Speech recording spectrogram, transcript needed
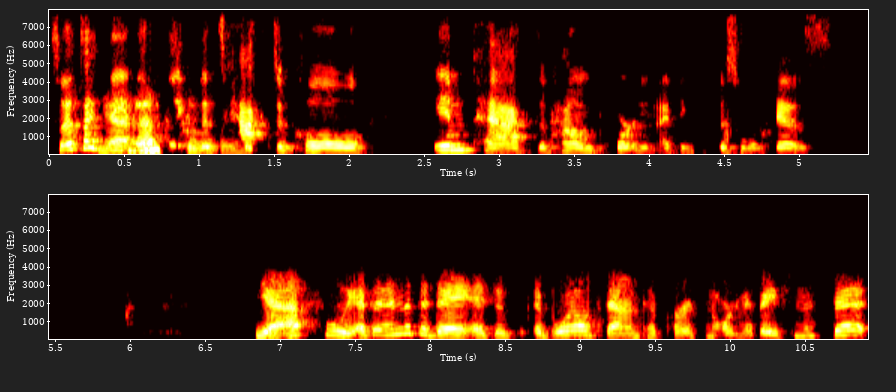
so that's i think yeah, that's like the tactical impact of how important i think this work is. Yeah absolutely. At the end of the day it just it boils down to person organization fit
